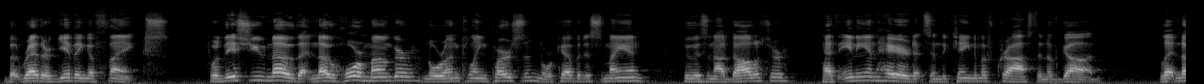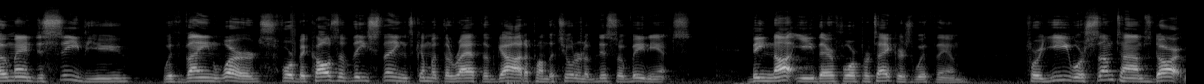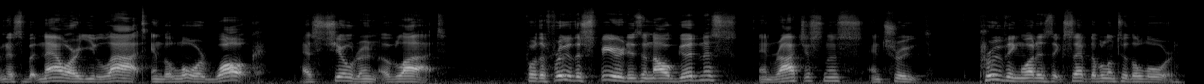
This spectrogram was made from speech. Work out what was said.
but rather giving of thanks. For this you know that no whoremonger, nor unclean person, nor covetous man, who is an idolater, hath any inheritance in the kingdom of Christ and of God. Let no man deceive you with vain words, for because of these things cometh the wrath of God upon the children of disobedience. Be not ye therefore partakers with them. For ye were sometimes darkness, but now are ye light in the Lord. Walk as children of light. For the fruit of the Spirit is in all goodness and righteousness and truth, proving what is acceptable unto the Lord.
